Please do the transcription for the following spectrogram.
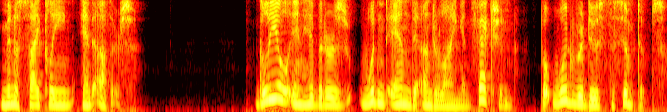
minocycline, and others. Glial inhibitors wouldn't end the underlying infection, but would reduce the symptoms.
